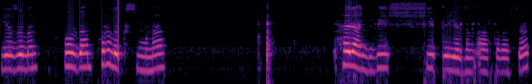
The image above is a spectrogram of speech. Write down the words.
yazalım. Buradan parola kısmına herhangi bir şifre yazın arkadaşlar.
